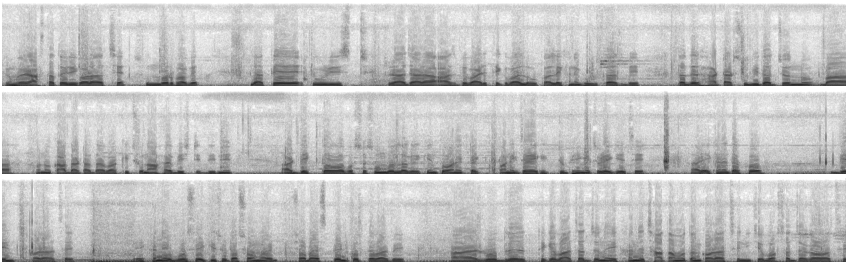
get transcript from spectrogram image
এরকমভাবে রাস্তা তৈরি করা আছে সুন্দরভাবে, যাতে ট্যুরিস্টরা যারা আসবে বাড়ি থেকে বা লোকাল এখানে ঘুরতে আসবে, তাদের হাঁটার সুবিধার জন্য বা কোনো কাদা টাদা বা কিছু না হয় বৃষ্টির দিনে। আর দেখতেও অবশ্য সুন্দর লাগে, কিন্তু অনেকটা, অনেক জায়গায় একটু ভেঙে চড়ে গিয়েছে। আর এখানে দেখো বেঞ্চ করা আছে। এখানে বসে কিছুটা সময় সবাই স্পেন্ড করতে পারবে। আর রোদ্রের থেকে বাঁচার জন্য এখানে ছাতা মতন করা আছে, নিচে বসার জায়গাও আছে।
